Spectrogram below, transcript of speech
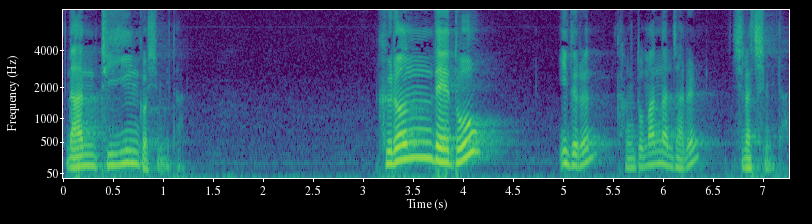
난 뒤인 것입니다. 그런데도 이들은 강도 만난 자를 지나칩니다.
